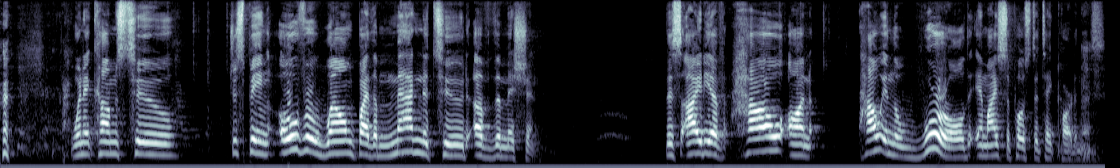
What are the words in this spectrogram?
when it comes to just being overwhelmed by the magnitude of the mission. This idea of how on how in the world am I supposed to take part in this?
